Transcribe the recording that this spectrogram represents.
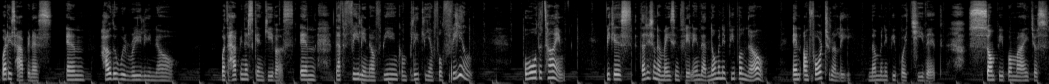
What is happiness? And how do we really know what happiness can give us? And that feeling of being completely and fulfilled all the time. Because that is an amazing feeling that not many people know. And unfortunately, not many people achieve it. Some people might just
